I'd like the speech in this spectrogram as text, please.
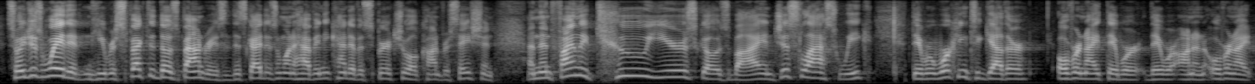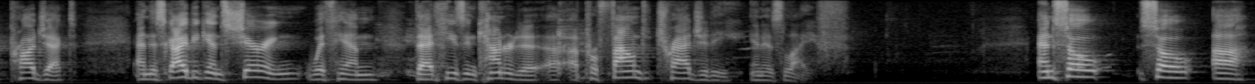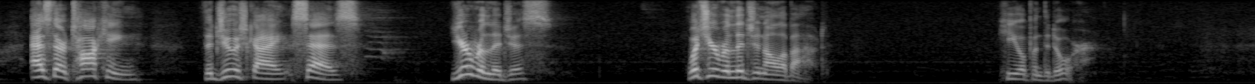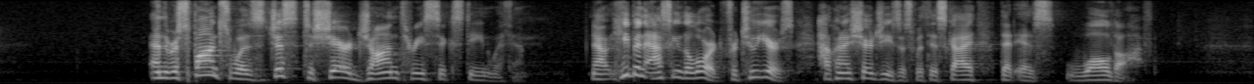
So he just waited and he respected those boundaries that this guy doesn't want to have any kind of a spiritual conversation. And then finally two years goes by and just last week they were working together overnight. They were they were on an overnight project and this guy begins sharing with him that he's encountered a, a profound tragedy in his life. And so, so uh, as they're talking, the Jewish guy says, You're religious. What's your religion all about? He opened the door. And the response was just to share John 3:16 with him. Now, he'd been asking the Lord for two years, how can I share Jesus with this guy that is walled off?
